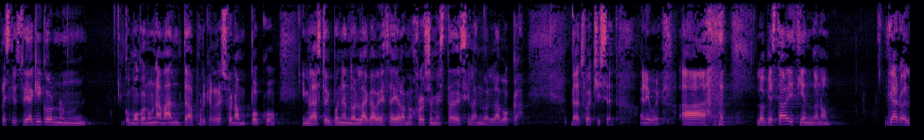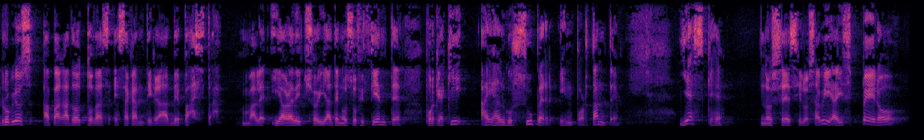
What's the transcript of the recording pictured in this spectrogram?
es que estoy aquí con como con una manta porque resuena un poco y me la estoy poniendo en la cabeza y a lo mejor se me está deshilando en la boca. That's what she said. Anyway, uh, lo que estaba diciendo, ¿no? Claro, el Rubius ha pagado toda esa cantidad de pasta, ¿vale? Y ahora ha dicho, ya tengo suficiente, porque aquí hay algo súper importante. Y es que, no sé si lo sabíais, pero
